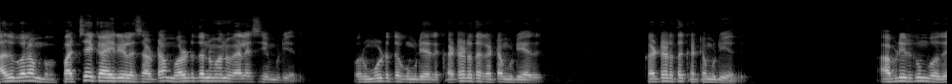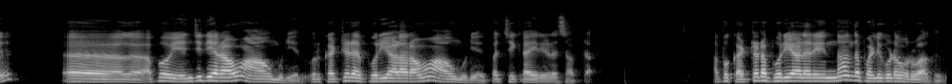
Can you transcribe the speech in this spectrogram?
அதுபோல் பச்சை காய்கறிகளை சாப்பிட்டா முரட்டுத்தனமான வேலை செய்ய முடியாது. ஒரு மூட்டை தூக்க முடியாது கட்டடத்தை கட்ட முடியாது கட்டடத்தை கட்ட முடியாது. அப்படி இருக்கும்போது அப்போது என்ஜினியராகவும் ஆக முடியாது. ஒரு கட்டிட பொறியாளராகவும் ஆக முடியாது பச்சை காய்கறிகளை சாப்பிட்டா. அப்போ கட்டட பொறியாளரையும் தான் அந்த பள்ளிக்கூடம் உருவாக்குது.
